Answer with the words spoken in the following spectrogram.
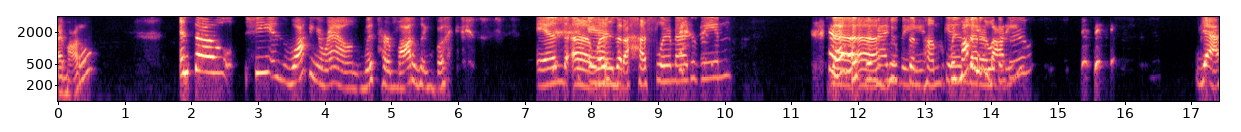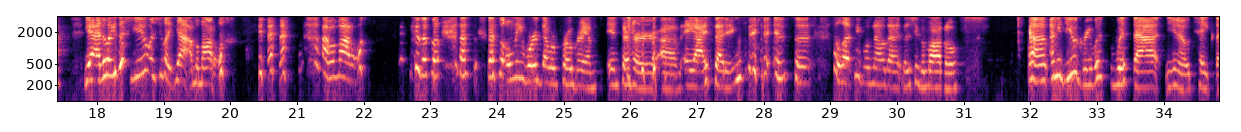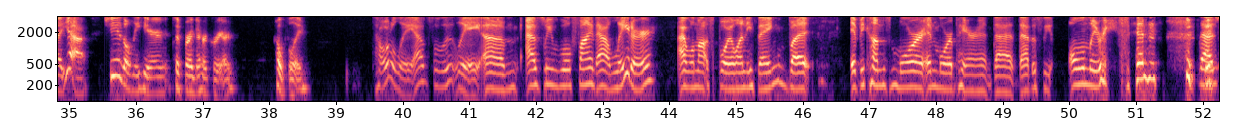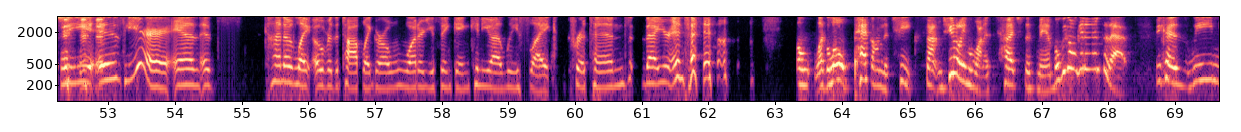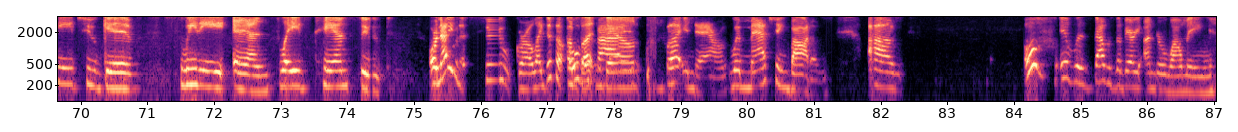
I model? And so she is walking around with her modeling book. And, uh, and what is it, a Hustler magazine? that Hustler uh, magazine. Hoopz and pumpkins that are looking through. yeah, yeah, and they're like, is this you? And she's like, yeah, I'm a model. I'm a model. because that's the that's that's the only words that were programmed into her um, AI settings is to to let people know that that she's a model. Um, I mean, do you agree with with that? You know, take that. Yeah, she is only here to further her career. Hopefully. Totally, absolutely. Um, as we will find out later, I will not spoil anything, but it becomes more and more apparent that that is the only reason that she is here. And it's kind of like over the top, like, girl, what are you thinking? Can you at least like pretend that you're into him? A, like a little peck on the cheek, something. She don't even want to touch this man, but we're gonna get into that because we need to give sweetie and Flav's tan suit, or not even a suit, girl, like just an a oversized button down. button down with matching bottoms. Um, oh, it was that was a very underwhelming,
